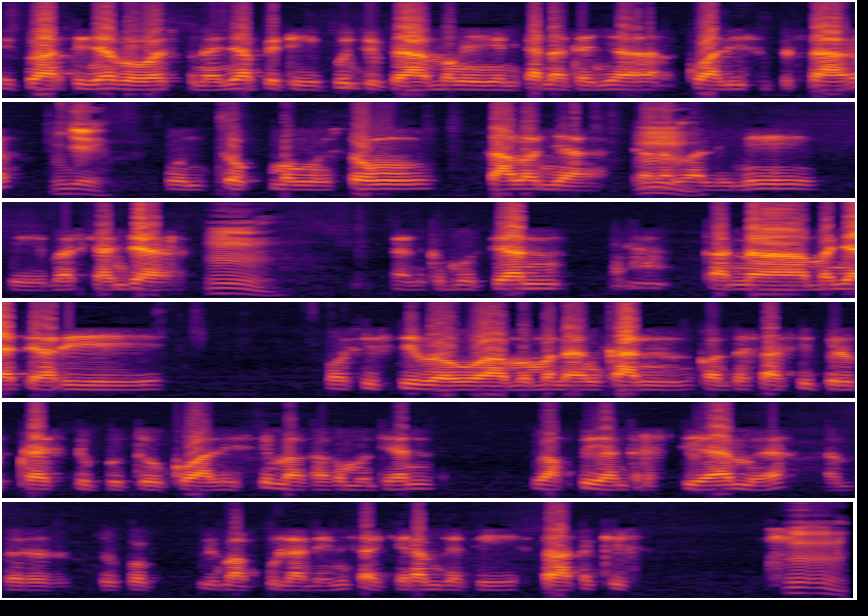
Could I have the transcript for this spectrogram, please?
Itu artinya bahwa sebenarnya PDI pun juga menginginkan adanya koalisi besar Nggih. untuk mengusung calonnya dalam Hmm. hal ini si Mas Ganjar Hmm. dan kemudian karena menyadari posisi bahwa memenangkan kontestasi pilpres itu butuh koalisi maka kemudian waktu yang tersedia ya hampir cukup lima bulan ini saya kira menjadi strategis Mm-mm.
